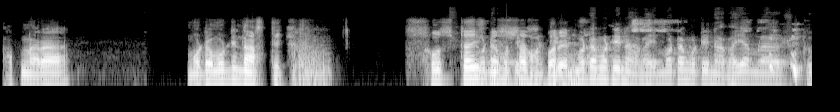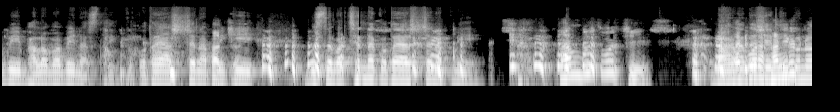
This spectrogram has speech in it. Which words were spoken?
আপনারা মোটামুটি নাস্তিক। সোর্সটাই বিশ্বাস করেন। মোটামুটি না ভাই মোটামুটি না ভাই আমরা খুবই ভালোভাবেই নাস্তিক। কোথায় আসছেন আপনি আচ্ছা। কি বুঝতে পারছেন না কোথায় আসছেন আপনি? আমি বুঝতে পারছি। বাংলাদেশের যে কোনো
